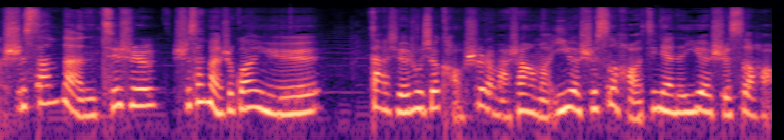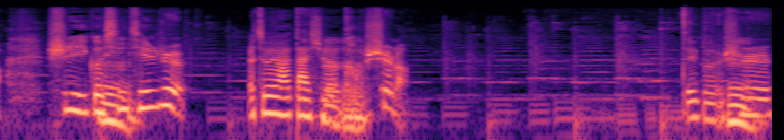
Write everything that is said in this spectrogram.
十三版，其实十三版是关于大学入学考试的，马上嘛，一月十四号，今年的一月十四号是一个星期日，呃就要大学考试了。这个是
